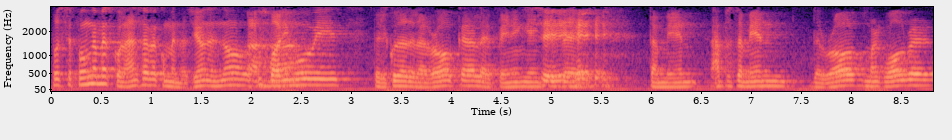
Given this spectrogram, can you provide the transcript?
pues se fue una mezcolanza de recomendaciones, ¿no? Ajá. Body movies, películas de La Roca, la de Pain and Gain, Sí. también, ah, pues también The Rock, Mark Wahlberg,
